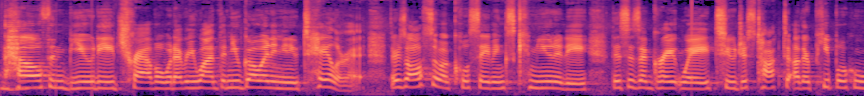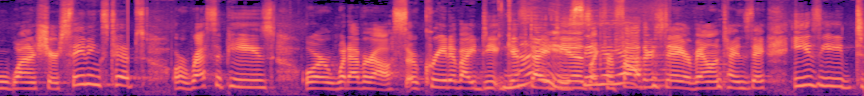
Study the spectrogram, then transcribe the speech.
Mm -hmm. health and beauty, travel, whatever you want, then you go in and you tailor it. There's also a cool savings community. This is a great way to just talk to other people who want to share savings tips or recipes or whatever else, or creative idea, gift nice. ideas yeah, like yeah, for yeah. Father's Day or Valentine's Day. Easy to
